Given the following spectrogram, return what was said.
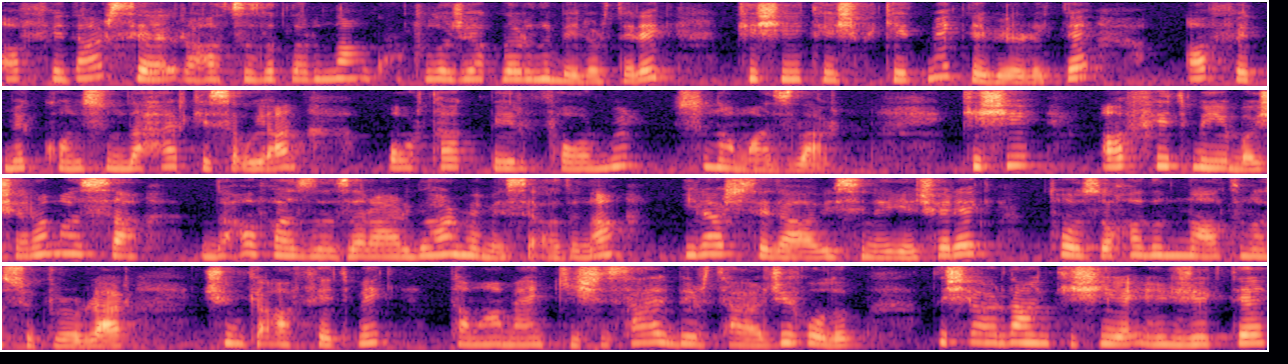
affederse rahatsızlıklarından kurtulacaklarını belirterek kişiyi teşvik etmekle birlikte affetmek konusunda herkese uyan ortak bir formül sunamazlar. Kişi affetmeyi başaramazsa daha fazla zarar görmemesi adına ilaç tedavisine geçerek tozu halının altına süpürürler. Çünkü affetmek tamamen kişisel bir tercih olup dışarıdan kişiye enjekte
